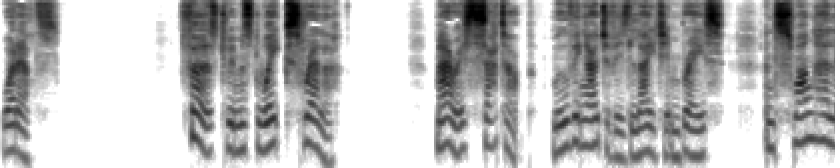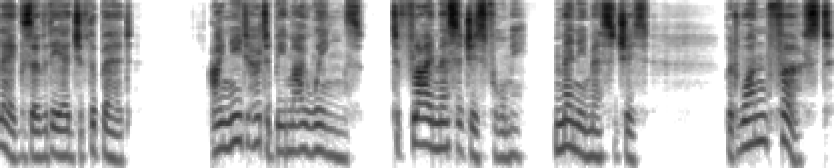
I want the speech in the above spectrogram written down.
What else? First, we must wake Srella. Maris sat up, moving out of his light embrace, and swung her legs over the edge of the bed. I need her to be my wings, to fly messages for me, many messages, but one first,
